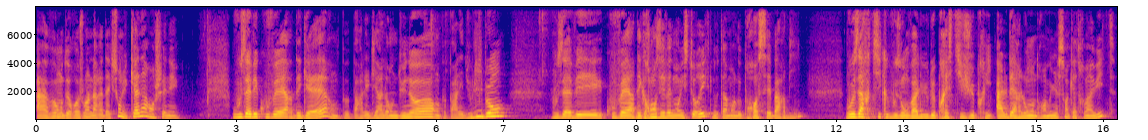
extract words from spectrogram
avant de rejoindre la rédaction du Canard enchaîné. Vous avez couvert des guerres, on peut parler de l'Irlande du Nord, on peut parler du Liban. Vous avez couvert des grands événements historiques, notamment le procès Barbie. Vos articles vous ont valu le prestigieux prix Albert Londres en 1988.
